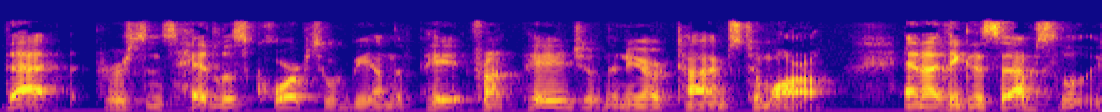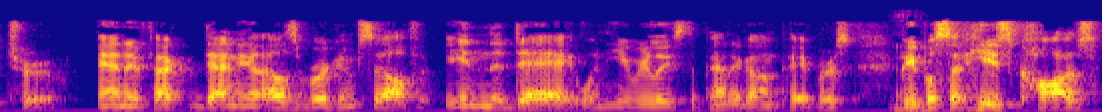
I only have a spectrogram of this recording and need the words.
that person's headless corpse would be on the pa- front page of the New York Times tomorrow. And I think that's absolutely true. And in fact, Daniel Ellsberg himself, in the day when he released the Pentagon Papers, yeah. people said he's caused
